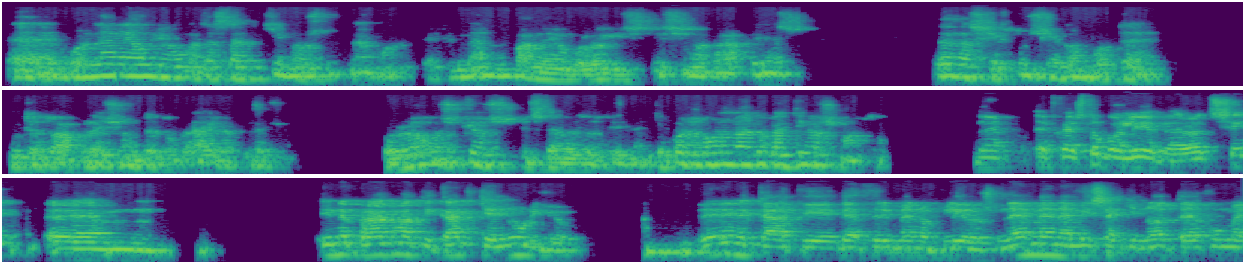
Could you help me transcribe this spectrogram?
ε, μπορεί να είναι όλοι μεταστατική νόση του πνεύμα. Επιμένουν πάνω οι ογκολόγοι της χημοθεραπεία. Δεν θα σκεφτούν σχεδόν ποτέ ούτε το απλέσιο, ούτε το κράγιο απλέσιο. Ο λόγος ποιος πιστεύετε ότι είναι και πώς μπορούμε να το βελτιώσουμε αυτό; Ναι, ευχαριστώ πολύ για την ερώτηση. Ε, είναι πράγματι κάτι καινούριο. Δεν είναι κάτι εγκαθιδρυμένο πλήρως. Ναι, μεν εμείς σαν κοινότητα έχουμε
